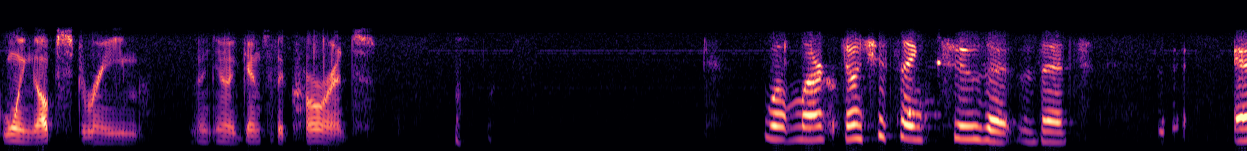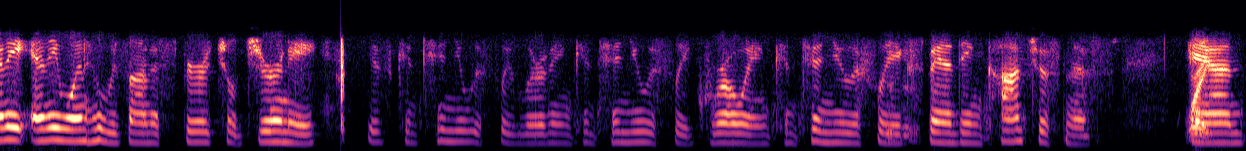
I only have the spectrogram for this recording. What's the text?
going upstream you know against the current. Well, Mark, don't you think too that that any anyone who is on a spiritual journey is continuously learning, continuously growing, continuously mm-hmm. expanding consciousness. Right. And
